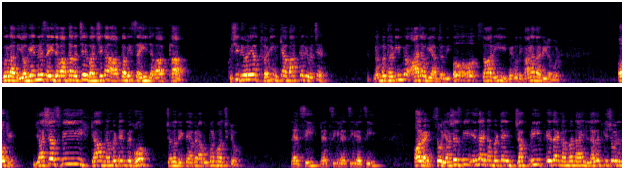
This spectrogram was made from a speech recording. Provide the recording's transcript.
कोई बात नहीं योगेंद्र सही जवाब था बच्चे वंशिका आपका भी सही जवाब था खुशी दियो रे थर्टीन क्या बात कर रही हो बच्चे नंबर थर्टीन पे आ जाओगी आप जल्दी। ओ ओ ओ सॉरी मेरे को दिखाना था रीडर बोर्ड ओके यशस्वी क्या आप नंबर टेन पे हो? चलो देखते हैं फिर आप ऊपर पहुँच चुके हो। Let's see let's see let's see let's see All right, so Yashasvi is at number 10, Jagpreet is at number 9, Lalit Kishore is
